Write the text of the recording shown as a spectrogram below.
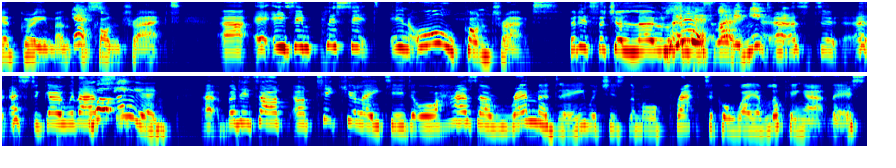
agreement, yes. the contract, uh, it is implicit in all contracts, but it's such a low level yes, thing I mean, it, as to as to go without well, saying. Uh, but it's art- articulated or has a remedy, which is the more practical way of looking at this,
